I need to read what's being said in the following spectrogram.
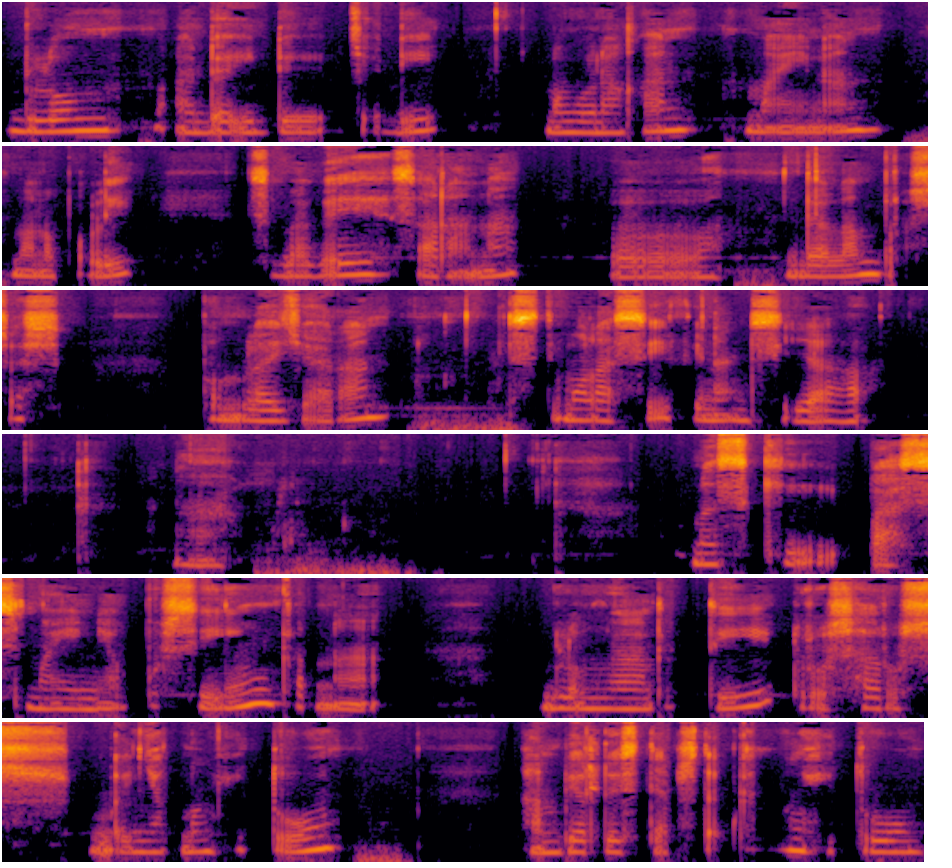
belum ada ide. Jadi menggunakan mainan monopoli sebagai sarana uh, dalam proses pembelajaran stimulasi finansial. Nah, meski pas mainnya pusing karena belum ngerti, terus harus banyak menghitung, hampir di setiap step kan menghitung,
